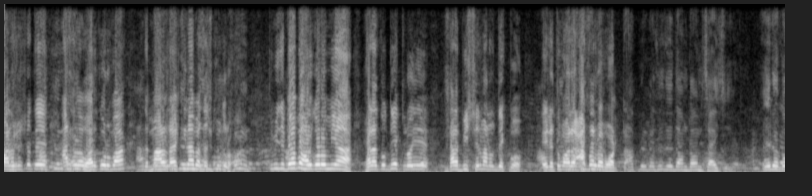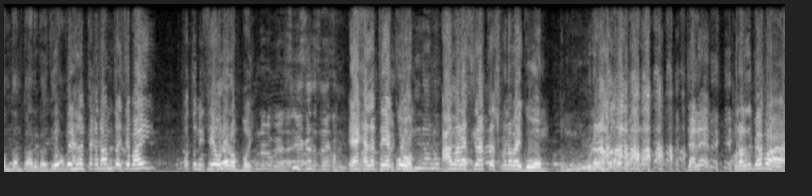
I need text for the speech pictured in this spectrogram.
মানুষের সাথে আচার ব্যবহার করবা মালটা কিনা বেচা সুন্দর তুমি যে ব্যবহার করো মিয়া হেরা তো দেখল সারা বিশ্বের মানুষ দেখব। এটা তোমার আচার ব্যবহারটা। আপনার কাছে যে দাম দাম চাইছি এইরকম দাম কার কাছে নব্বই হাজার টাকা দাম চাইছে ভাই। কত নিচে উননব্বই। এক হাজার টাকা কম। আমার আজকে রাত্রে শোনা ভাই গম জানেন? ওনার ব্যবহার,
